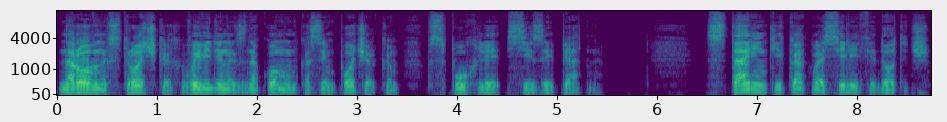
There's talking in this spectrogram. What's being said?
На ровных строчках, выведенных знакомым косым почерком, вспухли сизые пятна. Старенький, как Василий Федотович.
